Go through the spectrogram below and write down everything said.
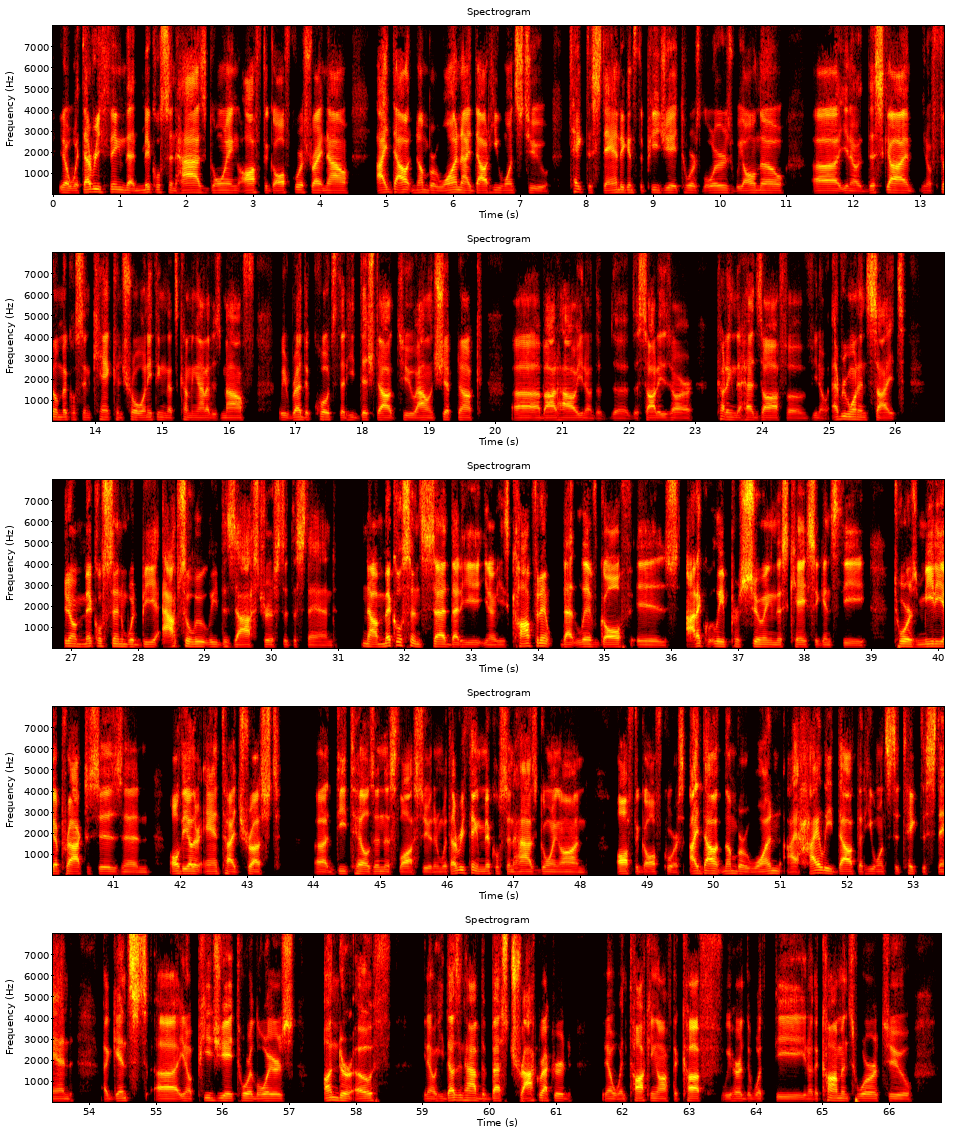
you know, with everything that Mickelson has going off the golf course right now, I doubt number one, I doubt he wants to take the stand against the PGA Tour's lawyers. We all know uh, you know, this guy, you know, Phil Mickelson can't control anything that's coming out of his mouth. We read the quotes that he dished out to Alan Shipnuck uh, about how you know the the the Saudis are cutting the heads off of you know everyone in sight. You know, Mickelson would be absolutely disastrous at the stand. Now, Mickelson said that he, you know, he's confident that LIV Golf is adequately pursuing this case against the tour's media practices and all the other antitrust uh, details in this lawsuit. And with everything Mickelson has going on off the golf course, I doubt number one, I highly doubt that he wants to take the stand against, uh, you know, PGA Tour lawyers under oath. You know, he doesn't have the best track record. You know, when talking off the cuff, we heard that what the you know the comments were to,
